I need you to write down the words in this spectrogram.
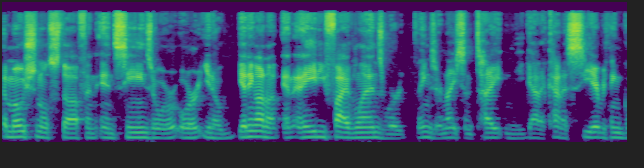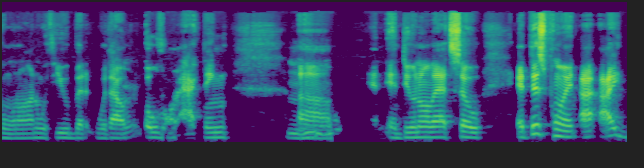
emotional stuff and, and scenes or or you know getting on a, an 85 lens where things are nice and tight and you got to kind of see everything going on with you but without overacting Mhm. um, and, and doing all that. So at this point i i,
